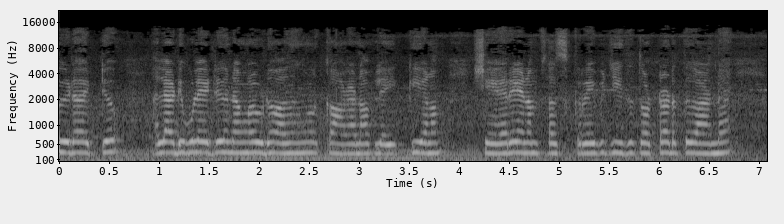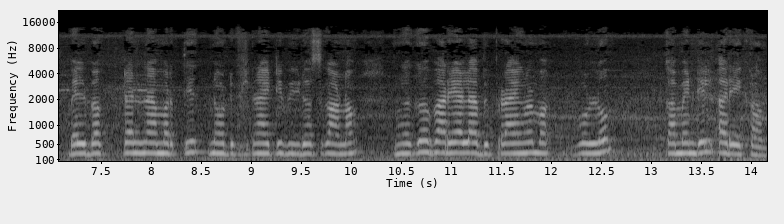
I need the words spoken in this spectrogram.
വീഡിയോ ആയിട്ട് നല്ല അടിപൊളിയായിട്ട് അത് നിങ്ങൾ കാണണം ലൈക്ക് ചെയ്യണം ഷെയർ ചെയ്യണം സബ്സ്ക്രൈബ് ചെയ്ത് തൊട്ടടുത്ത് കാണുന്ന ബെൽ ബട്ടൺ അമർത്തി നോട്ടിഫിക്കേഷനായിട്ട് വീഡിയോസ് കാണണം. നിങ്ങൾക്ക് പറയാനുള്ള അഭിപ്രായങ്ങൾ ഫുള്ളും കമന്റിൽ അറിയിക്കണം.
